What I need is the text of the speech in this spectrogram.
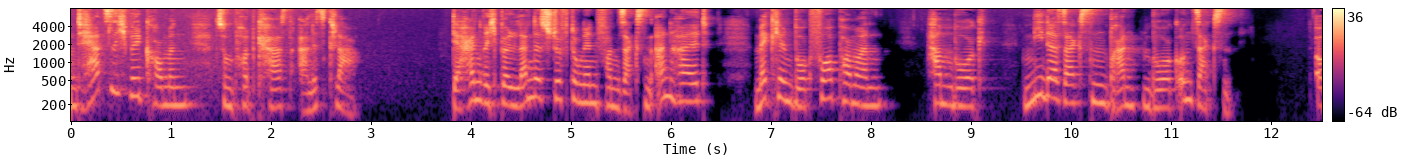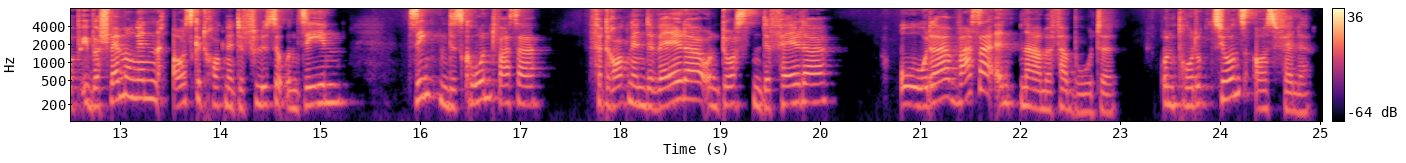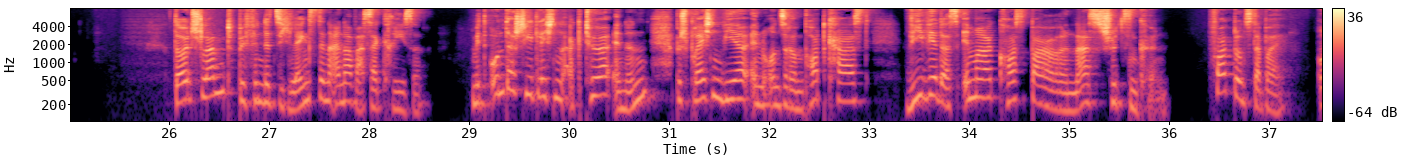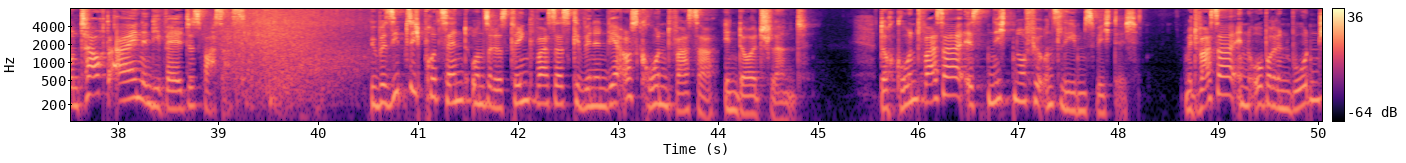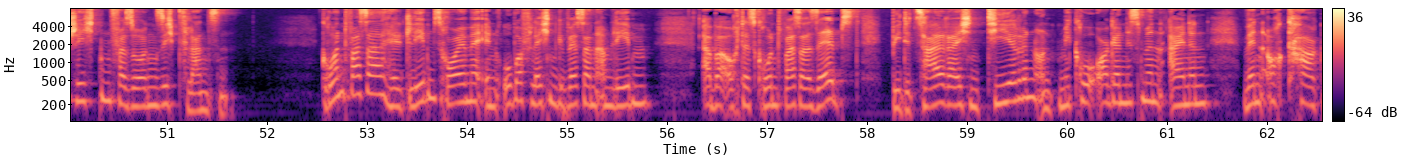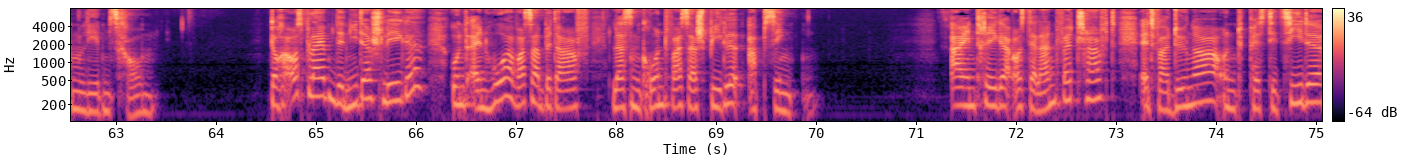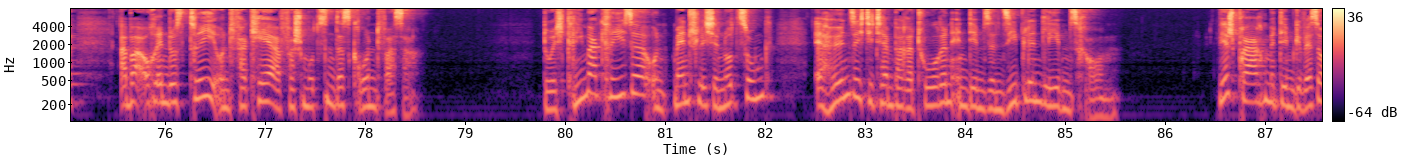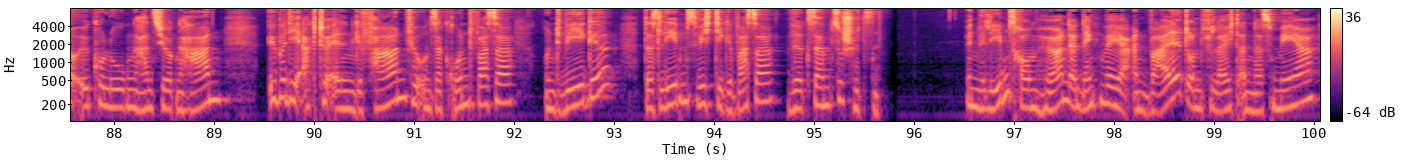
Und herzlich willkommen zum Podcast Alles klar. Der Heinrich Böll Landesstiftungen von Sachsen-Anhalt, Mecklenburg-Vorpommern, Hamburg, Niedersachsen, Brandenburg und Sachsen. Ob Überschwemmungen, ausgetrocknete Flüsse und Seen, sinkendes Grundwasser, vertrocknende Wälder und durstende Felder oder Wasserentnahmeverbote und Produktionsausfälle. Deutschland befindet sich längst in einer Wasserkrise. Mit unterschiedlichen AkteurInnen besprechen wir in unserem Podcast, wie wir das immer kostbarere Nass schützen können. Folgt uns dabei und taucht ein in die Welt des Wassers. Über 70 Prozent unseres Trinkwassers gewinnen wir aus Grundwasser in Deutschland. Doch Grundwasser ist nicht nur für uns lebenswichtig. Mit Wasser in oberen Bodenschichten versorgen sich Pflanzen. Grundwasser hält Lebensräume in Oberflächengewässern am Leben, aber auch das Grundwasser selbst bietet zahlreichen Tieren und Mikroorganismen einen, wenn auch kargen Lebensraum. Doch ausbleibende Niederschläge und ein hoher Wasserbedarf lassen Grundwasserspiegel absinken. Einträge aus der Landwirtschaft, etwa Dünger und Pestizide, aber auch Industrie und Verkehr verschmutzen das Grundwasser. Durch Klimakrise und menschliche Nutzung erhöhen sich die Temperaturen in dem sensiblen Lebensraum. Wir sprachen mit dem Gewässerökologen Hans-Jürgen Hahn über die aktuellen Gefahren für unser Grundwasser und Wege, das lebenswichtige Wasser wirksam zu schützen. Wenn wir Lebensraum hören, dann denken wir ja an Wald und vielleicht an das Meer,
